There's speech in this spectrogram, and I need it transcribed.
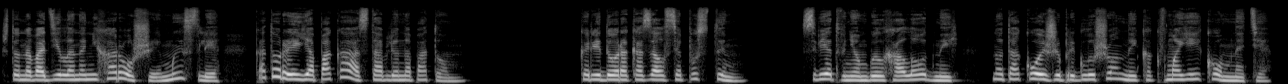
что наводило на нехорошие мысли, которые я пока оставлю на потом. Коридор оказался пустым. Свет в нем был холодный, но такой же приглушенный, как в моей комнате.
